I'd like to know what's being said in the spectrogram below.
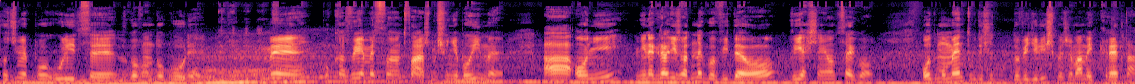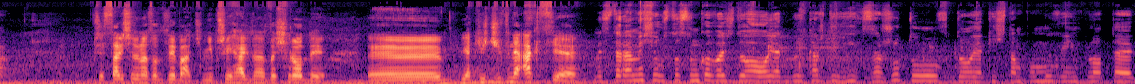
chodzimy po ulicy z głową do góry. My pokazujemy swoją twarz, my się nie boimy. A oni nie nagrali żadnego wideo wyjaśniającego. Od momentu, gdy się dowiedzieliśmy, że mamy kreta, przestali się do nas odzywać, nie przyjechali do nas do środy, e, jakieś dziwne akcje. My staramy się ustosunkować do jakby każdych ich zarzutów, do jakichś tam pomówień, plotek,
